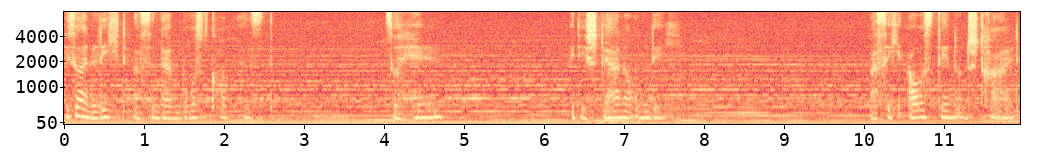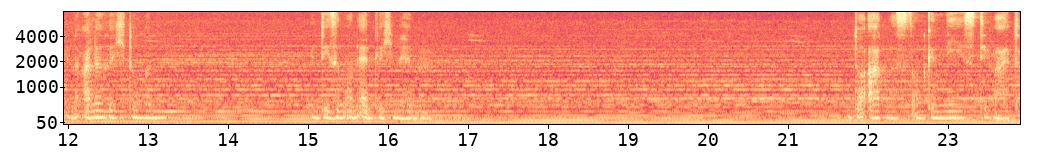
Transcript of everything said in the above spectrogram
Wie so ein Licht, was in deinem Brustkorb ist, so hell wie die Sterne um dich, was sich ausdehnt und strahlt in alle Richtungen in diesem unendlichen Himmel. du atmest und genießt die Weite.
